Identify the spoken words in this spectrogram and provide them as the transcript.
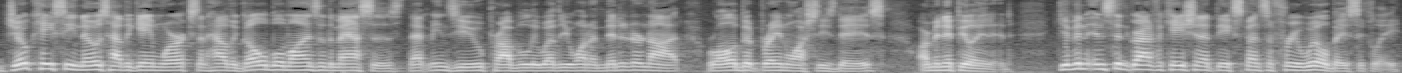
Joe Casey knows how the game works and how the gullible minds of the masses, that means you, probably whether you want to admit it or not, we're all a bit brainwashed these days, are manipulated. Given instant gratification at the expense of free will, basically.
